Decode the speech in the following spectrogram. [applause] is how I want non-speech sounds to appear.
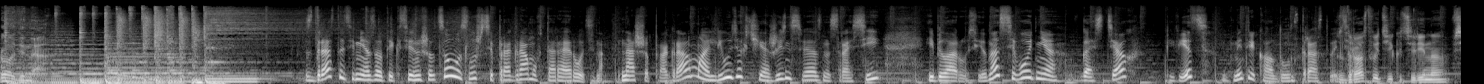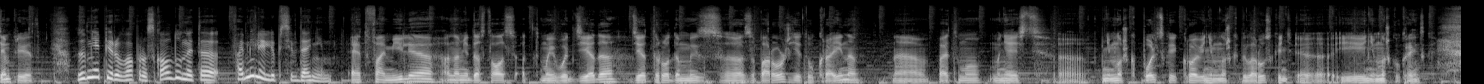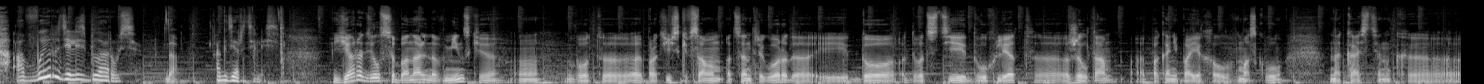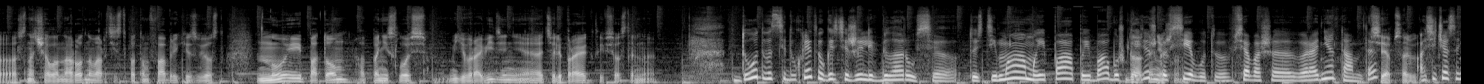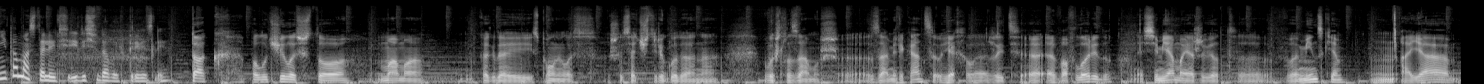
Родина. Здравствуйте, меня зовут Екатерина Шевцова. Вы слушаете программу «Вторая Родина». Наша программа о людях, чья жизнь связана с Россией и Беларусью. У нас сегодня в гостях певец Дмитрий Колдун. Здравствуйте. Здравствуйте, Екатерина. Всем привет. Вот у меня первый вопрос. Колдун – это фамилия или псевдоним? Это фамилия. Она мне досталась от моего деда. Дед родом из э, Запорожья, это Украина. Э, поэтому у меня есть э, немножко польской крови, немножко белорусской и немножко украинской. А вы родились в Беларуси? Да. А где родились? Я родился банально в Минске, э, вот э, практически в самом центре города, и до 22 лет э, жил там, пока не поехал в Москву на кастинг сначала народного артиста, потом фабрики звезд. Ну и потом понеслось Евровидение, телепроекты и все остальное. До 22 лет, вы говорите, жили в Беларуси. То есть и мама, и папа, и бабушка, да, и дедушка, конечно. все, вот вся ваша родня там, да? Все абсолютно. А сейчас они там остались или сюда вы их перевезли? Так получилось, что мама когда ей исполнилось 64 года, она вышла замуж э, за американца, [laughs] уехала жить э, во Флориду. Семья моя живет э, в Минске, а я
